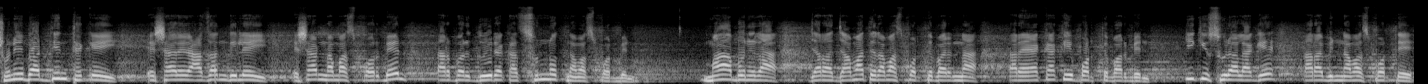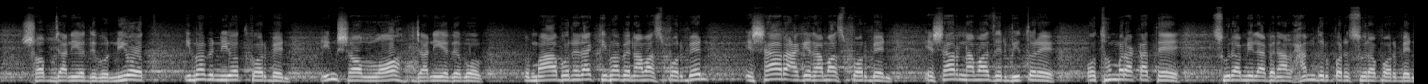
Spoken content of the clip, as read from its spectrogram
শনিবার দিন থেকেই এশারের আজান দিলেই এশার নামাজ পড়বেন, তারপরে দুই রেখা সুন্নত নামাজ পড়বেন। মা বোনেরা যারা জামাতে নামাজ পড়তে পারেন না, তারা একাকই পড়তে পারবেন। কি কি সুরা লাগে তারাবিন নামাজ পড়তে সব জানিয়ে দেব। নিয়ত, কীভাবে নিয়ত করবেন? ইনশাল্লাহ জানিয়ে দেব। তো মা বোনেরা কীভাবে নামাজ পড়বেন? এশার আগে নামাজ পড়বেন। এশার নামাজের ভিতরে প্রথম রাকাতে সুরা মিলাবেন, আলহামদুর পরে সুরা পড়বেন।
